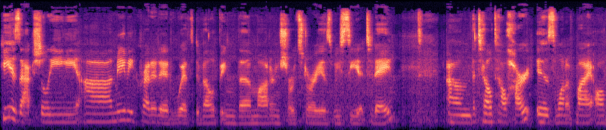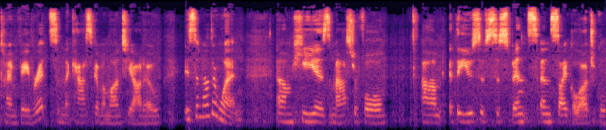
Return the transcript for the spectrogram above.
He is actually uh, maybe credited with developing the modern short story as we see it today. Um, the Telltale Heart is one of my all time favorites, and The Cask of Amontillado is another one. Um, he is masterful um, at the use of suspense and psychological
